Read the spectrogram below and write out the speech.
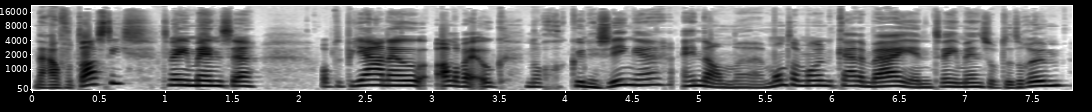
Nou, fantastisch. Twee mensen op de piano, allebei ook nog kunnen zingen. En dan uh, mondharmonica erbij en twee mensen op de drum.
